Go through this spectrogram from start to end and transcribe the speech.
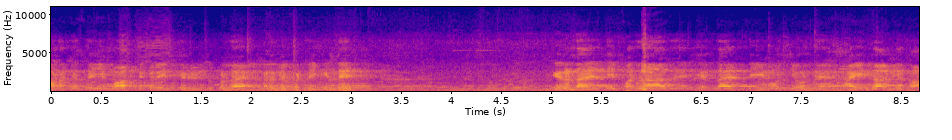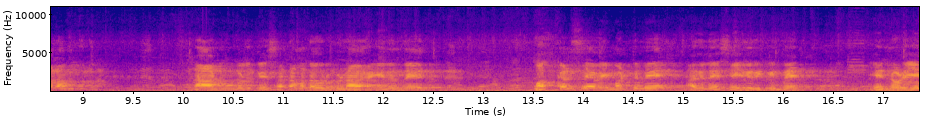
வணக்கத்தையும் வாழ்த்துக்களையும் தெரிவித்துக் கொள்ள கடமைப்பட்டிருக்கின்றேன். இரண்டாயிரத்தி பதினாறு இரண்டாயிரத்தி இருபத்தி ஒன்று ஐந்தாண்டு காலம் நான் உங்களுக்கு சட்டமன்ற உறுப்பினராக இருந்து மக்கள் சேவை மட்டுமே அதில் செய்திருக்கின்றேன். என்னுடைய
